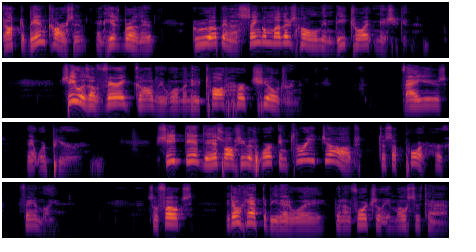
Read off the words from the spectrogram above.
Dr. Ben Carson and his brother grew up in a single mother's home in Detroit, Michigan. She was a very godly woman who taught her children values that were pure. She did this while she was working three jobs to support her family. So, folks, it don't have to be that way, but unfortunately, most of the time,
